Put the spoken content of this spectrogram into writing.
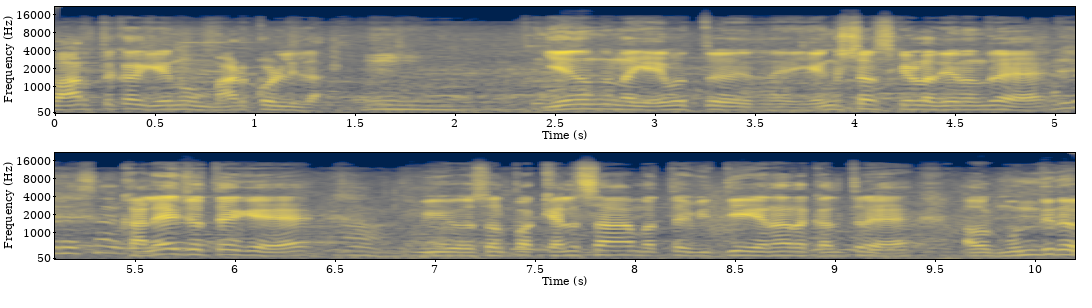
ಸ್ವಾರ್ಥಕ್ಕಾಗಿ ಏನೂ ಮಾಡ್ಕೊಳ್ಳಿಲ್ಲ. ಏನಂದ್ರೆ ನಾ ಇವತ್ತು ಯಂಗ್ಸ್ಟರ್ಸ್ ಕೇಳೋದು ಏನಂದರೆ ಕಲೆ ಜೊತೆಗೆ ಸ್ವಲ್ಪ ಕೆಲಸ ಮತ್ತು ವಿದ್ಯೆ ಏನಾರು ಕಲಿತ್ರೆ ಅವ್ರ ಮುಂದಿನ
